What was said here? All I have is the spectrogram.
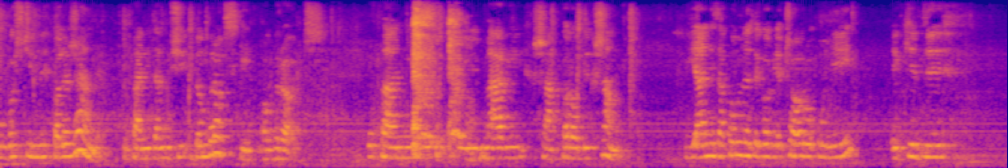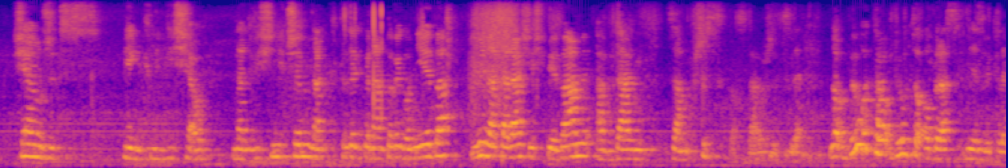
u gościnnych koleżanek, u pani Danusi Dąbrowskiej w Ogrodzie, u pani y, Marii Korody Chrzan. Ja nie zapomnę tego wieczoru u niej, kiedy księżyc pięknie wisiał nad Wiśniczem, na tle granatowego nieba. My na tarasie śpiewamy, a w dali zam wszystko starożytne. No, było to, był to obraz niezwykle,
